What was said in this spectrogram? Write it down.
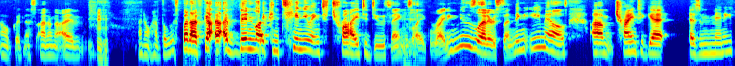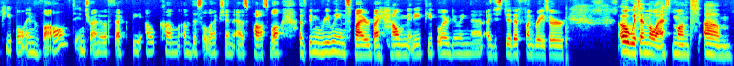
oh goodness, I don't know. I've I don't have the list, but I've got I've been like continuing to try to do things mm-hmm. like writing newsletters, sending emails, um, trying to get as many people involved in trying to affect the outcome of this election as possible. I've been really inspired by how many people are doing that. I just did a fundraiser oh within the last month um,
